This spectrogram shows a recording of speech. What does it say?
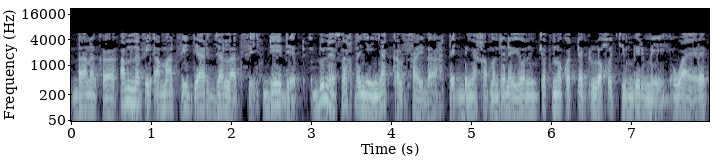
daanaka am na fi amaat fi jaar jàllaat fi. Déedéet du ne sax dañuy ñàkkal fayda. Teg bi nga xamante ne yoon jot na ko teg loxo ci mbir mi. Waaye rek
